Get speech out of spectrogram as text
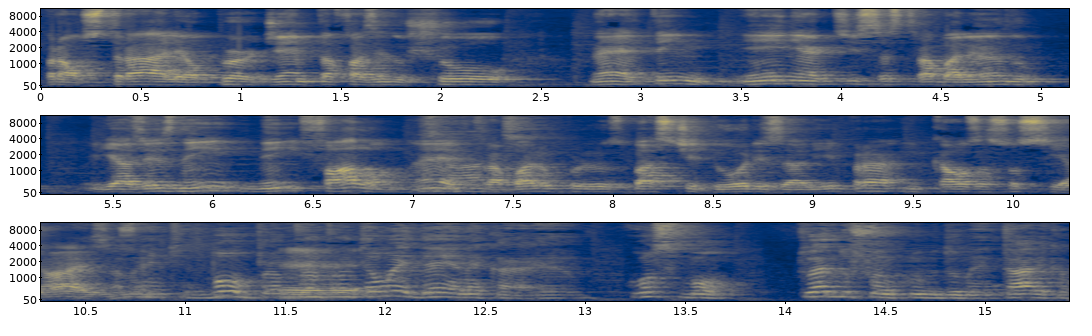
para a Austrália, o Pearl Jam está fazendo show, né? Tem N artistas trabalhando e às vezes nem, nem falam, né? Exato. Trabalham por os bastidores ali para em causas sociais. Exatamente. Né? Bom, para é... ter uma ideia, né, cara? Eu, bom, tu é do fã clube do Metallica,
